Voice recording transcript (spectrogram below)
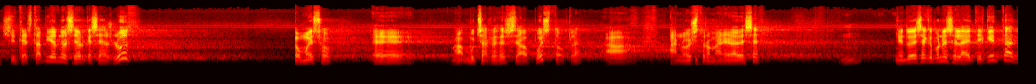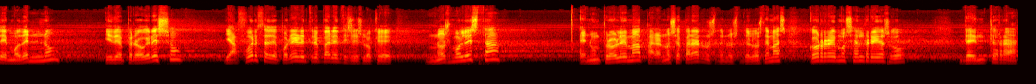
Si te está pidiendo el Señor que seas luz, como eso eh, muchas veces se ha opuesto, claro, a, a nuestra manera de ser. ¿Mm? Entonces hay que ponerse la etiqueta de moderno y de progreso y a fuerza de poner entre paréntesis lo que nos molesta en un problema, para no separarnos de los, demás, corremos el riesgo de enterrar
